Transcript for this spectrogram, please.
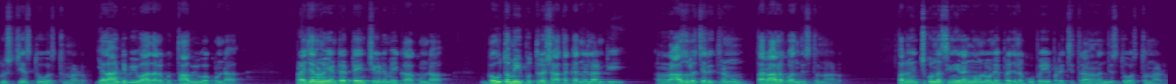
కృషి చేస్తూ వస్తున్నాడు. ఎలాంటి వివాదాలకు తావివ్వకుండా ప్రజలను ఎంటర్టైన్ చేయడమే కాకుండా గౌతమీపుత్ర శాతకర్ణి లాంటి రాజుల చరిత్రను తరాలకు అందిస్తున్నాడు. తను ఎంచుకున్న సినీ రంగంలోనే ప్రజలకు ఉపయోగపడే చిత్రాలను అందిస్తూ వస్తున్నాడు.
